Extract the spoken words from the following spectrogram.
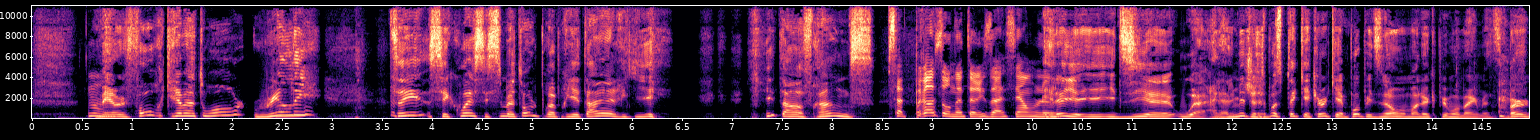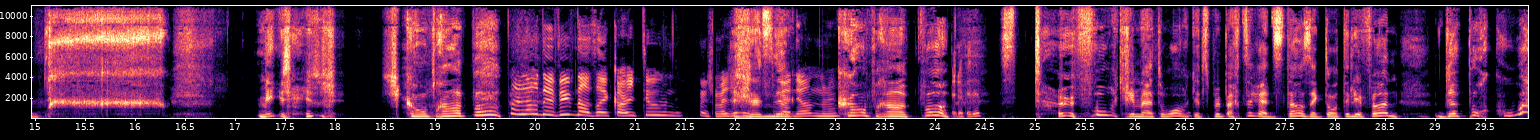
Mais un four crématoire? Really? tu sais, c'est quoi? C'est si, mettons, le propriétaire, il est, il est en France. Ça te prend son autorisation, là. Et là, il, dit, euh, ou à, la limite, je sais pas, c'est peut-être quelqu'un qui aime pas, puis il dit non, on va m'en occuper moi-même. burn. Mais je, je, je comprends pas. T'as l'air de vivre dans un cartoon. J'imagine Je les petits ne bonhommes, là. comprends pas. C'est un four crématoire que tu peux partir à distance avec ton téléphone. De pourquoi?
